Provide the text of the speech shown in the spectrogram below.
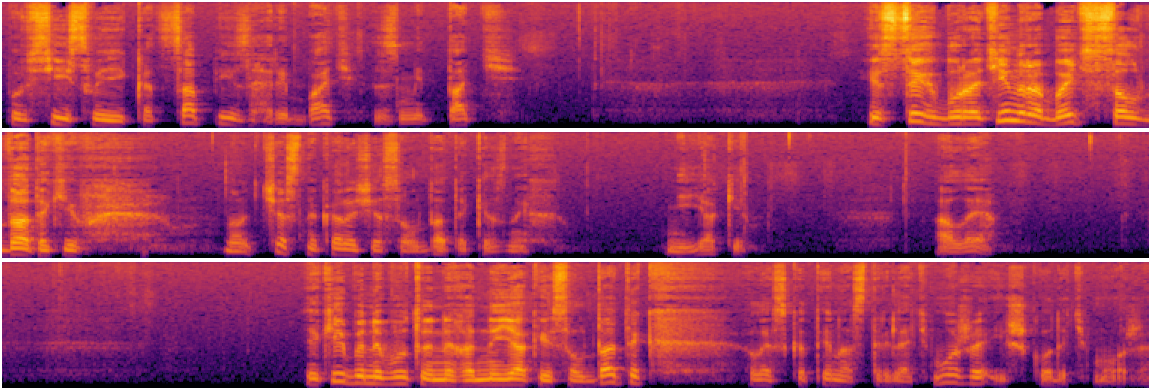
по всій своїй кацапі згрібать, змітать. Із цих буратін робить солдатиків. Ну, чесно кажучи, солдатики з них ніякі. Але який би не бути ніякий солдатик, але скотина стрілять може і шкодить може.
